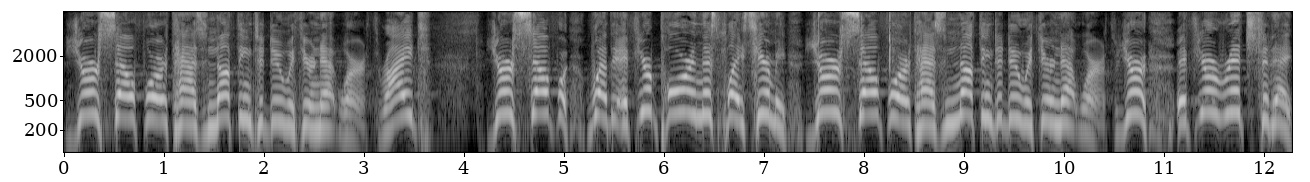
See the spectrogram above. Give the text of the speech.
your self worth has nothing to do with your net worth, right? Your self worth, whether if you're poor in this place, hear me, your self worth has nothing to do with your net worth. Your, if you're rich today,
